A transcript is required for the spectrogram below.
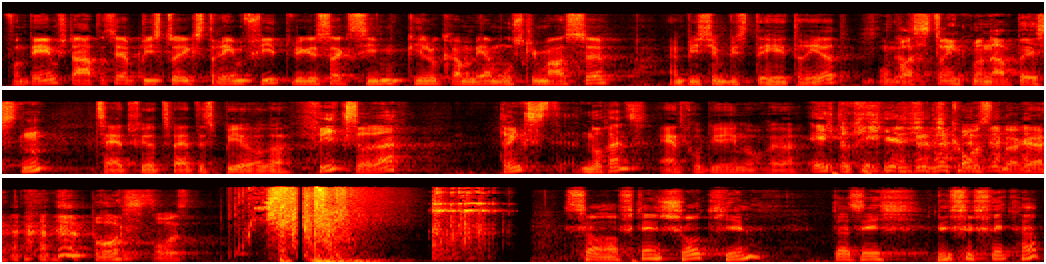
Von dem Status her bist du extrem fit, wie gesagt, 7 Kilogramm mehr Muskelmasse, ein bisschen bist dehydriert. Und was trinkt man am besten? Zeit für ein zweites Bier, oder? Fix, oder? Trinkst noch eins? Eins probiere ich noch, ja. Echt? Okay. Ich koste noch, gell? Prost. Prost. So, auf den Schock hin, dass ich wie viel Fett habe?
